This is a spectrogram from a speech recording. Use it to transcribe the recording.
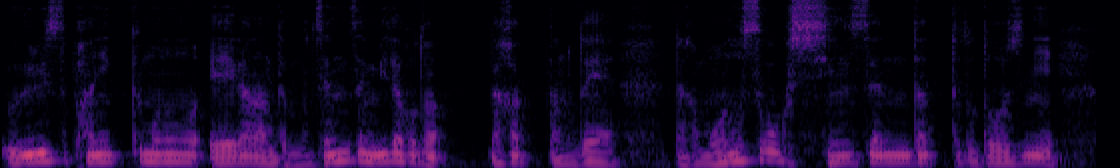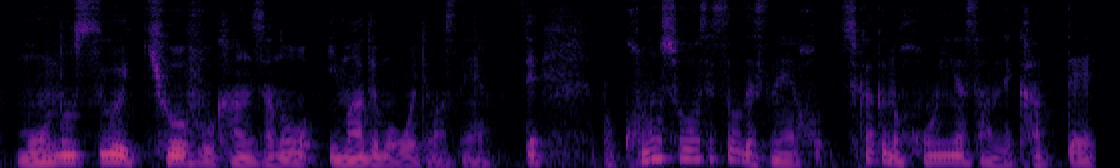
ウイルスパニックものの映画なんてもう全然見たことなかったのでなんかものすごく新鮮だったと同時にものすごい恐怖を感じたのを今でも覚えてますね。でこの小説をですね近くの本屋さんで買って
